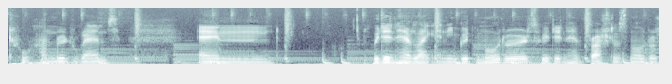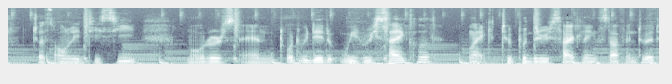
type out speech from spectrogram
200 grams, and we didn't have like any good motors. We didn't have brushless motors just only dc motors. And what we did we recycled like to put the recycling stuff into it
